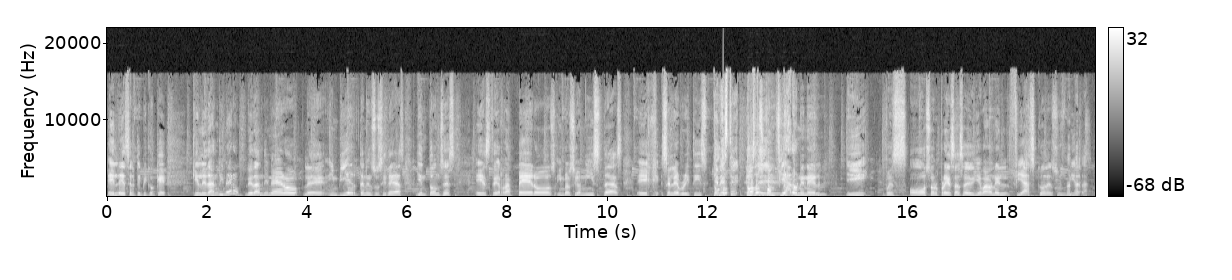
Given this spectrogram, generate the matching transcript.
él es el típico que, que le dan dinero, le dan dinero, le invierten en sus ideas y entonces este raperos, inversionistas, eh, celebrities, en todo- este- en todos este- confiaron en él y pues oh sorpresa se llevaron el fiasco de sus vidas.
